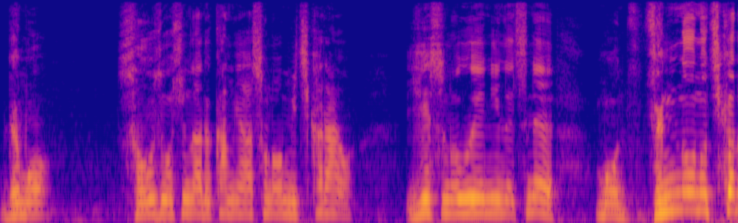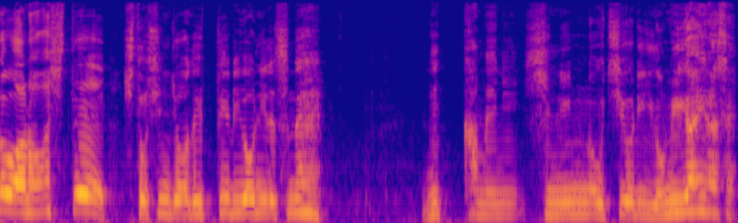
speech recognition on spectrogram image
でも創造主なる神はその道からをイエスの上にですねもう全能の力を表して使徒信条で言っているようにですね3日目に死人のうちよりよみがえらせ。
